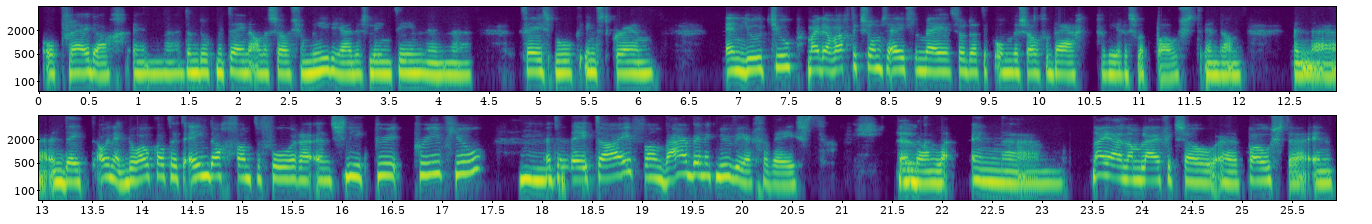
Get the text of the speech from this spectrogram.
op vrijdag. En dan doe ik meteen alle social media. Dus LinkedIn en Facebook, Instagram en YouTube. Maar daar wacht ik soms even mee, zodat ik om de zoveel dagen weer eens wat post. En dan een, uh, een date. Oh nee, ik doe ook altijd één dag van tevoren een sneak preview. Hmm. Met een detail van waar ben ik nu weer geweest. En dan, en, uh, nou ja, dan blijf ik zo uh, posten. En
